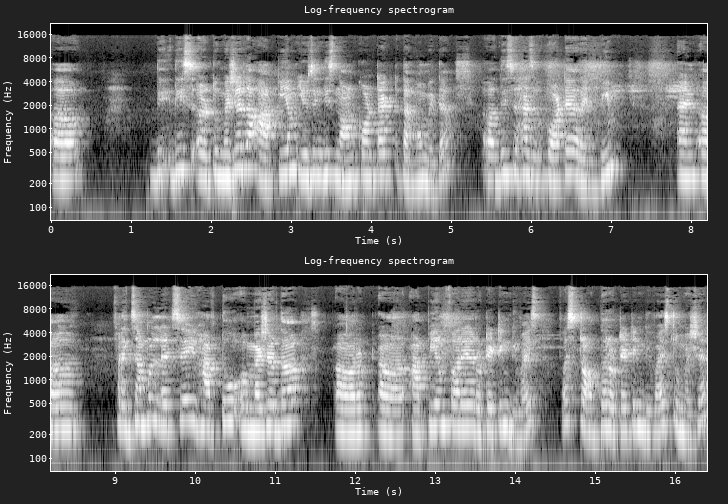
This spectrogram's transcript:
uh, this uh, to measure the rpm using this non-contact thermometer uh, this has got a red beam and uh, for example let's say you have to uh, measure the uh, uh, rpm for a rotating device. First stop the rotating device to measure.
